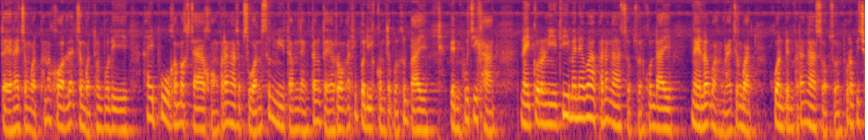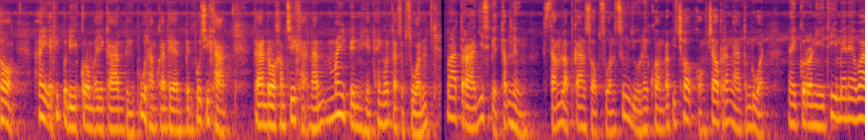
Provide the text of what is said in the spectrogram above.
แต่ในจังหวัดพระนครและจังหวัดธนบุรี ให้ผู้คำบักชาของพนักงานสอบสวน ซึ่งมีตำแหน่งตั้งแต่รองอธิบดีกรมตำรวจขึ้นไป เป็นผู้ชี้ขาด ในกรณีที่ไม่แน่ว่าพนักงานสอบสวนคนใด ในระหว่างหลายจังหวัด ควรเป็นพนักงานสอบสวนผู้รับผิดชอบ ให้อธิบดีกรมอัยการ หรือผู้ทำการแทนเป็นผู้ชี้ขาด การรอคำชี้ขาดนั้นไม่เป็นเหตุให้งดการสอบสวน มาตรา 21ทับหนึ่งสำหรับการสอบสวนซึ่งอยู่ในความรับผิดชอบของเจ้าพนักงานตำรวจ ในกรณีที่ไม่แน่ว่า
